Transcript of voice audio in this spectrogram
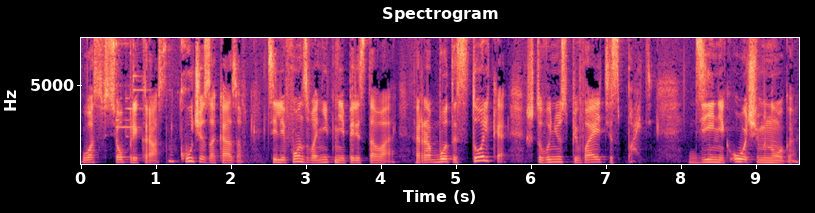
У вас все прекрасно. Куча заказов. Телефон звонит не переставая. Работы столько, что вы не успеваете спать. Денег очень много.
